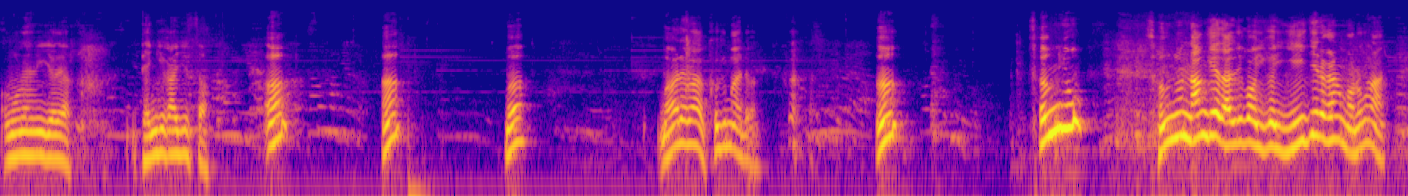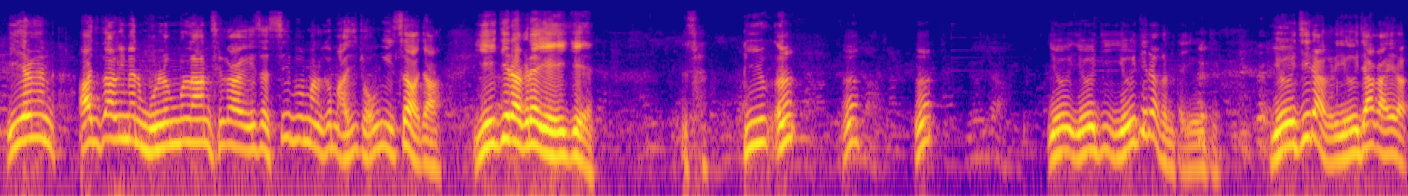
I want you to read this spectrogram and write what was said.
어머니 열에 댕기가지 있어. 어? 어? 뭐? 말해봐. 거기 말해봐. 어? 성류? 성류 난게 달리고 이거 예지라고 하는 거 모르구나. 예지라는 아주 딸리면 물렁물렁한 실과가 있어. 씹으면 그 맛이 좋은 게 있어. 자, 예지라 그래, 예지. 비육, 어? 어? 어? 여, 여지, 여지라 그런다, 여지. 여지라 그래, 여자가 아니라.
